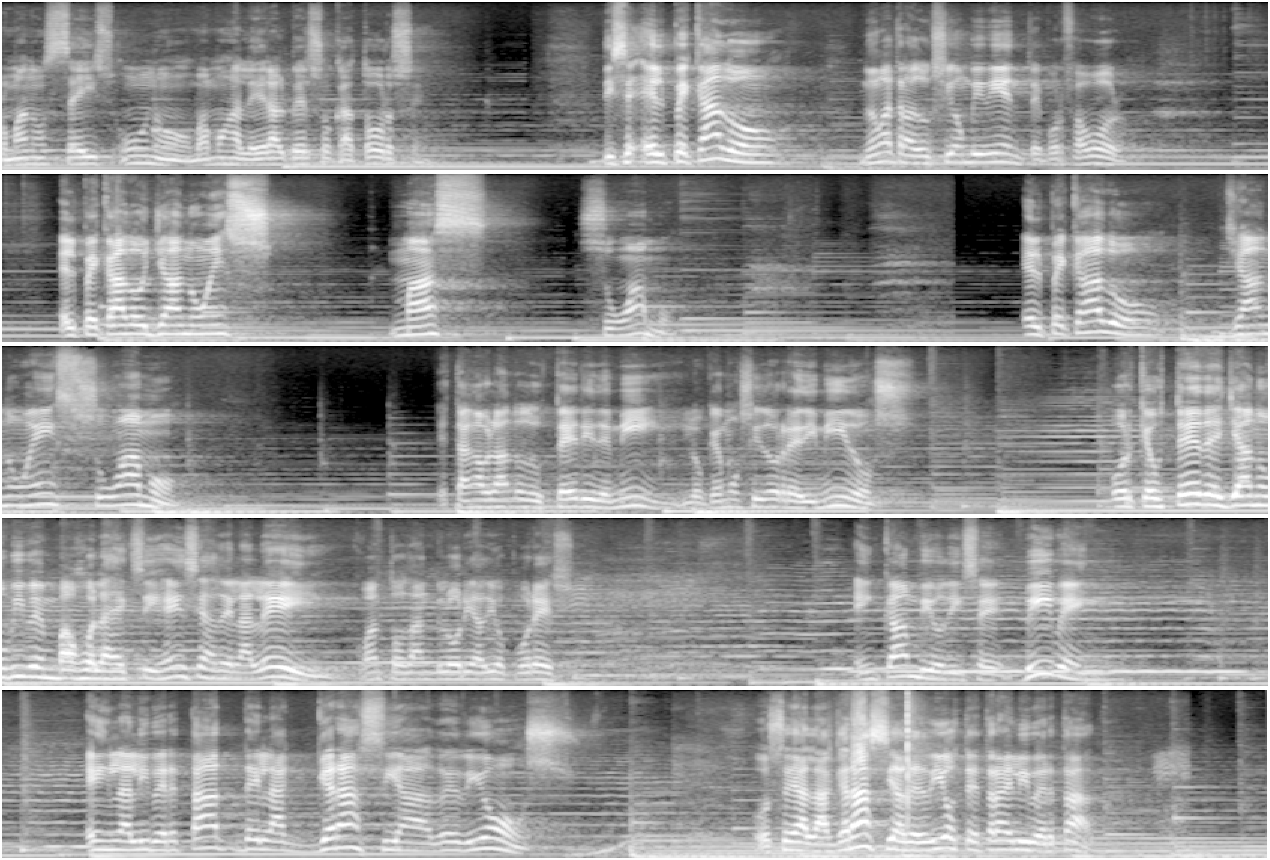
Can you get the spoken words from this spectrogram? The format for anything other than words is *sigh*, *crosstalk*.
Romanos 6, 1. Vamos a leer al verso 14. Dice, el pecado, nueva traducción viviente, por favor. El pecado ya no es más su amo. El pecado ya no es su amo. Están hablando de usted y de mí, lo que hemos sido redimidos. Porque ustedes ya no viven bajo las exigencias de la ley. ¿Cuánto dan gloria a Dios por eso? En cambio, dice, viven en la libertad de la gracia de Dios. O sea, la gracia de Dios te trae libertad.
